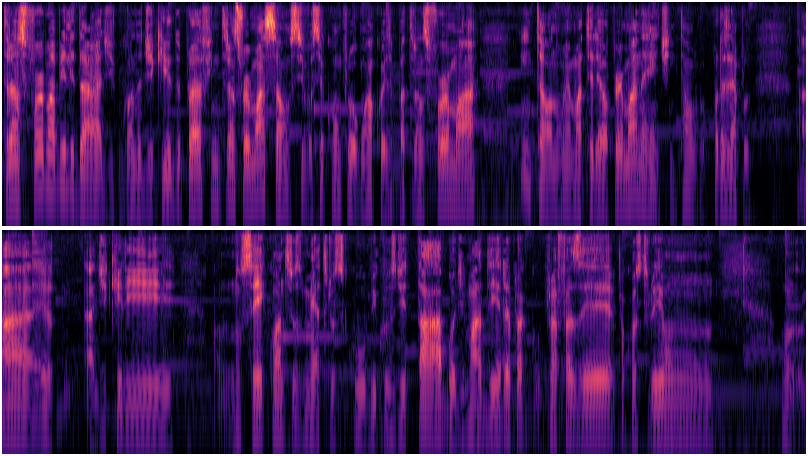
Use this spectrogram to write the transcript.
Transformabilidade, quando adquirido para fim de transformação. Se você comprou alguma coisa para transformar, então não é material permanente. Então, por exemplo, ah, eu adquiri não sei quantos metros cúbicos de tábua de madeira para fazer, para construir um, um,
